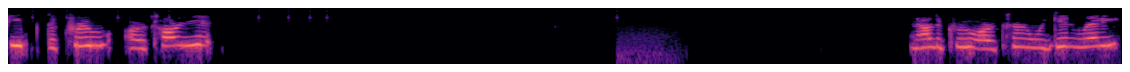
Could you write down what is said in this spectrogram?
peep the crew are target. Now the crew are currently getting ready.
